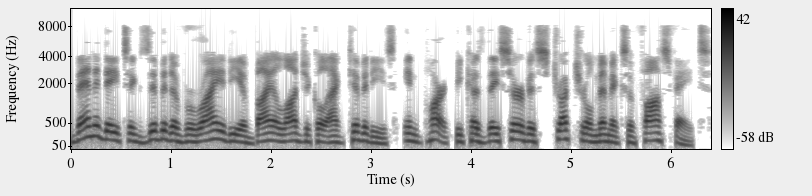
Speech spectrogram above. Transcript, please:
Vanadates exhibit a variety of biological activities, in part because they serve as structural mimics of phosphates.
